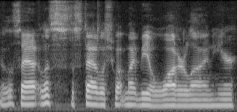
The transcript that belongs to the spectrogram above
let's add, let's establish what might be a water line here.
